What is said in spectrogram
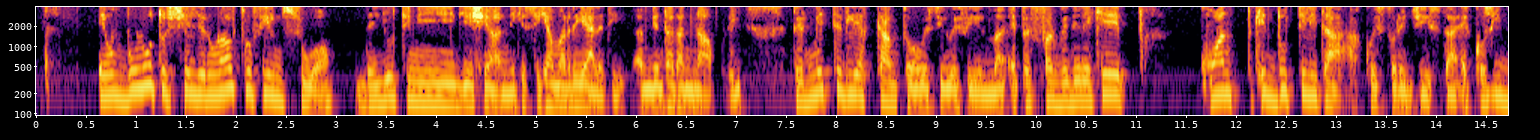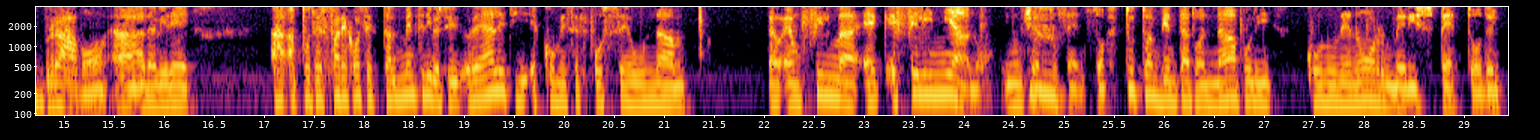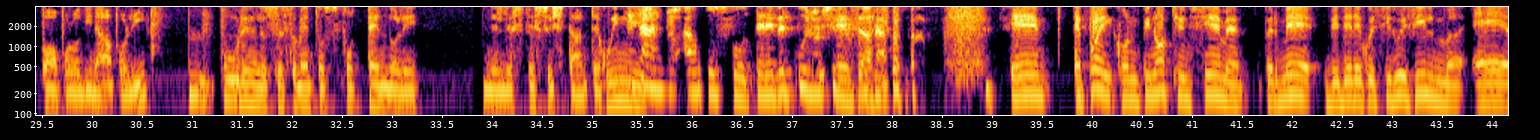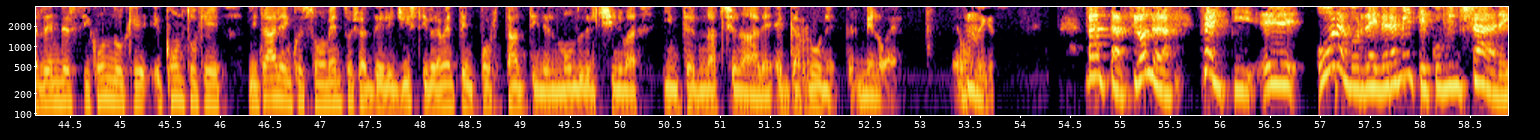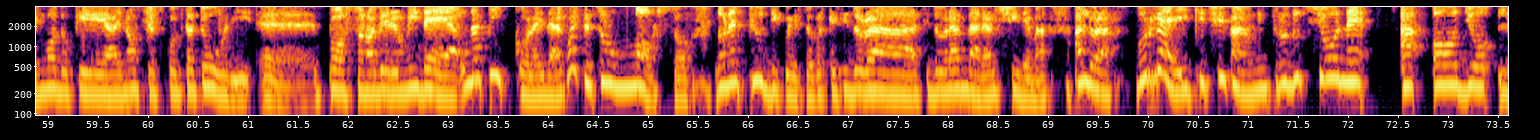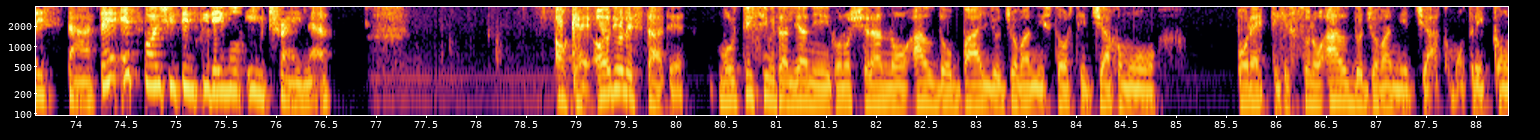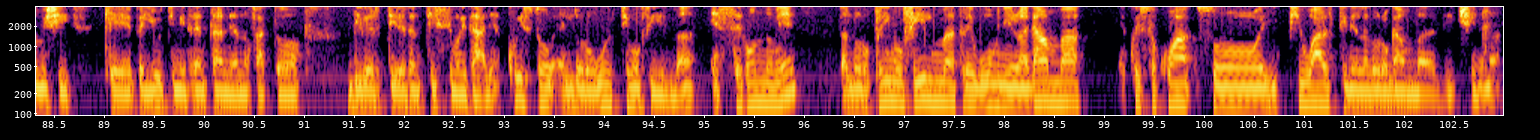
E ho voluto scegliere un altro film suo degli ultimi dieci anni che si chiama Reality, ambientata a Napoli, per metterli accanto a questi due film e per far vedere che, quant- che duttilità ha questo regista, è così bravo a- ad avere a, a poter fare cose talmente diverse. Reality è come se fosse una è un film è, è feliniano in un certo Mm. senso, tutto ambientato a Napoli con un enorme rispetto del popolo di Napoli, Mm. pure nello stesso momento sfottendoli nello stesso istante. Quindi Si sanno autosfottere, per cui non ci esatto. preoccupiamo. E, e poi con Pinocchio insieme, per me vedere questi due film è rendersi conto che, conto che l'Italia in questo momento ha dei registi veramente importanti nel mondo del cinema internazionale e Garrone per me lo è. È uno Mm. dei Fantastico, allora senti, eh, ora vorrei veramente cominciare in modo che ai nostri ascoltatori eh, possano avere un'idea, una piccola idea, questo è solo un morso, non è più di questo perché si dovrà, si dovrà andare al cinema. Allora vorrei che ci fai un'introduzione a Odio l'estate e poi ci sentiremo il trailer. Ok, odio l'estate. Moltissimi italiani conosceranno Aldo Baglio, Giovanni Storti e Giacomo Poretti, che sono Aldo, Giovanni e Giacomo, tre comici che per gli ultimi 30 anni hanno fatto divertire tantissimo l'Italia. Questo è il loro ultimo film e secondo me dal loro primo film, Tre uomini in una gamba, e questo qua sono i più alti nella loro gamma di cinema.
